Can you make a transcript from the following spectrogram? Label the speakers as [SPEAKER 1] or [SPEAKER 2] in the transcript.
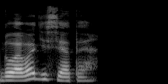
[SPEAKER 1] Глава десятая.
